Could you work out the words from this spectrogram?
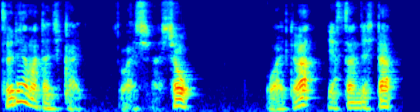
それではまた次回お会いしましょう。お相手はやすさんでした。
